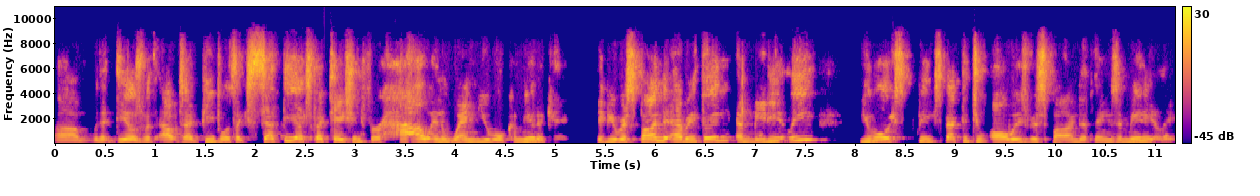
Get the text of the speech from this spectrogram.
um, that deals with outside people. It's like set the expectation for how and when you will communicate. If you respond to everything immediately you will ex- be expected to always respond to things immediately.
